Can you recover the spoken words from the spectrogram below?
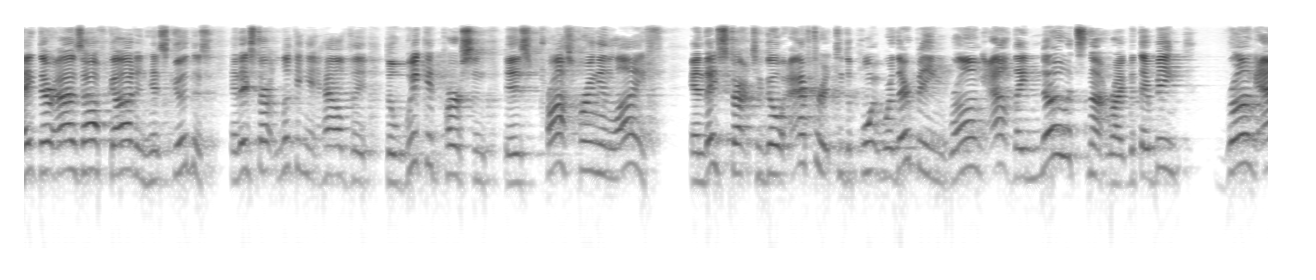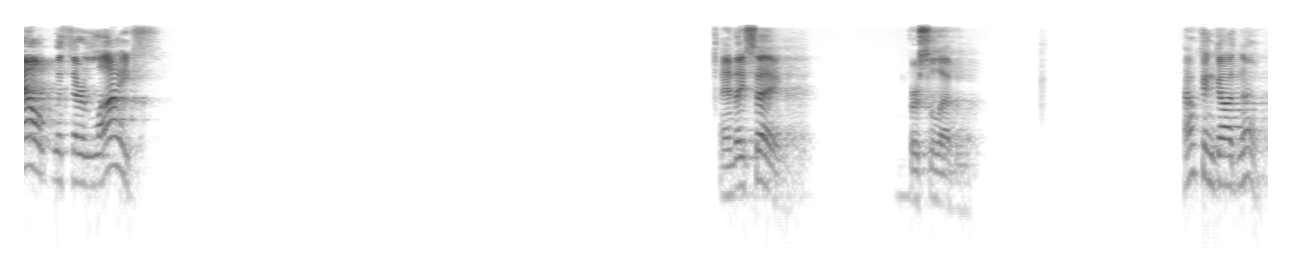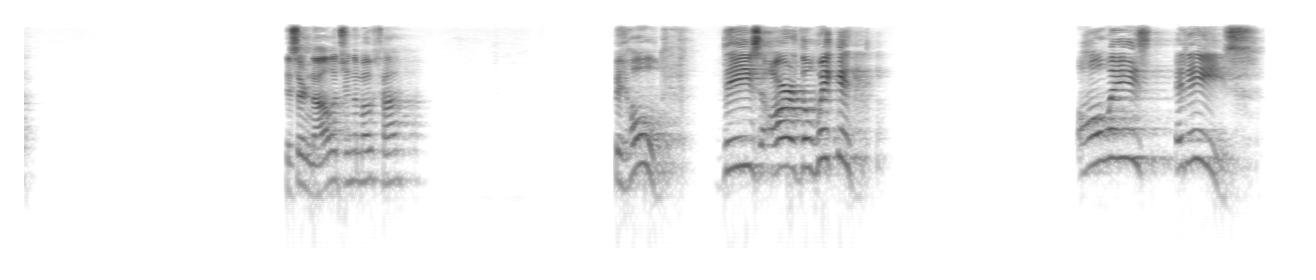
take their eyes off God and His goodness, and they start looking at how the, the wicked person is prospering in life. And they start to go after it to the point where they're being wrung out. They know it's not right, but they're being wrung out with their life. And they say, verse 11, How can God know? Is there knowledge in the Most High? Behold, these are the wicked, always at ease.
